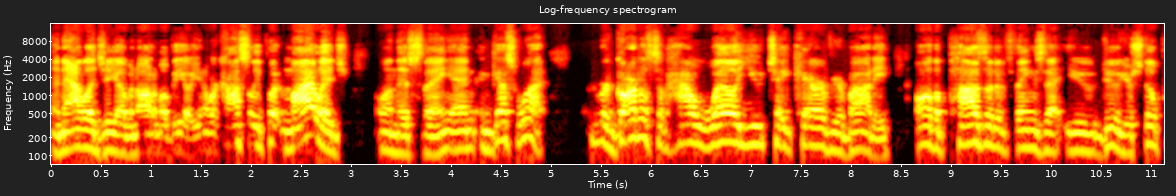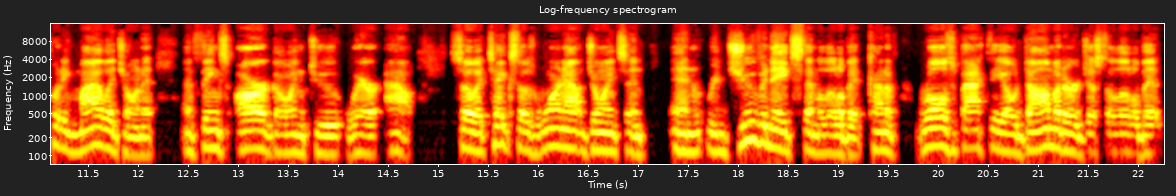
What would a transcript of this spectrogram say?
analogy of an automobile. You know, we're constantly putting mileage on this thing. And, and guess what? Regardless of how well you take care of your body, all the positive things that you do, you're still putting mileage on it, and things are going to wear out. So it takes those worn out joints and and rejuvenates them a little bit, kind of rolls back the odometer just a little bit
